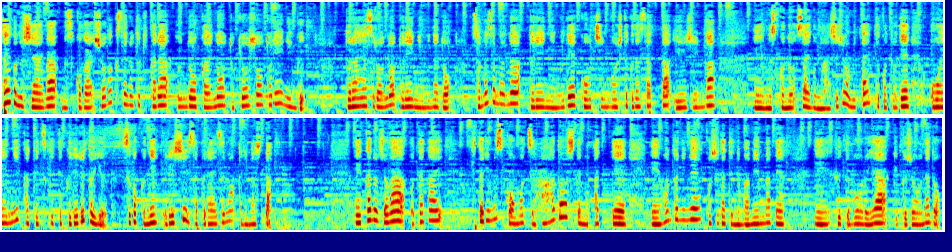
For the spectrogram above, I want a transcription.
最後の試合は息子が小学生の時から運動会の徒競走トレーニング、トライアスロンのトレーニングなど様々なトレーニングでコーチングをしてくださった友人が、え、息子の最後の走りを見たいってことで応援に駆けつけてくれるというすごくね嬉しいサプライズもありました。え、彼女はお互い一人息子を持つ母同士でもあって、えー、本当にね、子育ての場面場面、えー、フットボールや陸上など、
